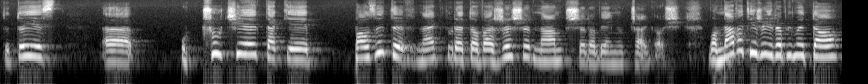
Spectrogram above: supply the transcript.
to to jest e, uczucie takie pozytywne, które towarzyszy nam przy robieniu czegoś. Bo nawet jeżeli robimy to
